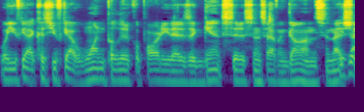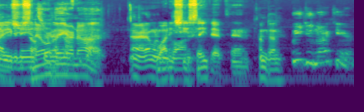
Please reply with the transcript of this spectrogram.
Well, you've got because you've got one political party that is against citizens having guns, and that's not even you answering. No, they are not. All right, I'm going to Why move did on. she say that then? I'm done. We do not care.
